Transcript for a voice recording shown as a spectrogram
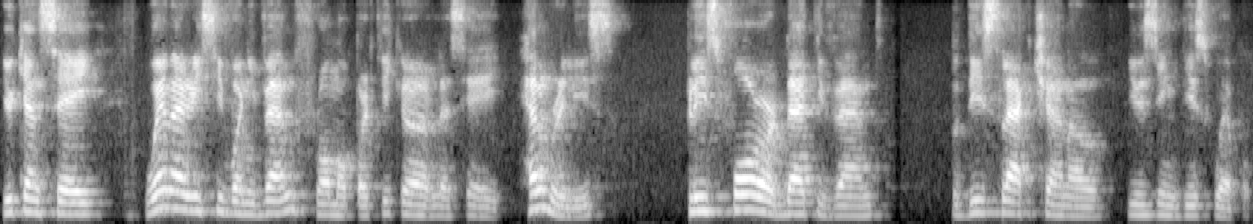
You can say when I receive an event from a particular, let's say, Helm release, please forward that event to this Slack channel using this webhook.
